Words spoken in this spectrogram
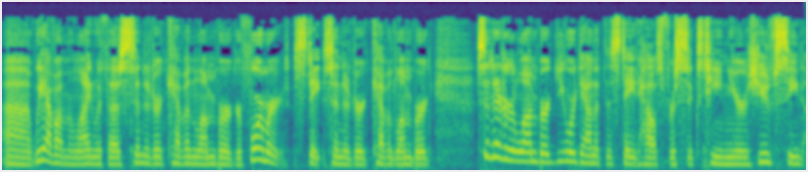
Uh, we have on the line with us Senator Kevin Lundberg, or former State Senator Kevin Lundberg. Senator Lundberg, you were down at the State House for 16 years. You've seen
